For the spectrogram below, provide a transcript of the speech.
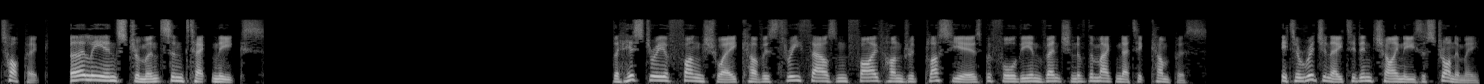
Topic: Early instruments and techniques. The history of feng shui covers 3,500 plus years before the invention of the magnetic compass. It originated in Chinese astronomy.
